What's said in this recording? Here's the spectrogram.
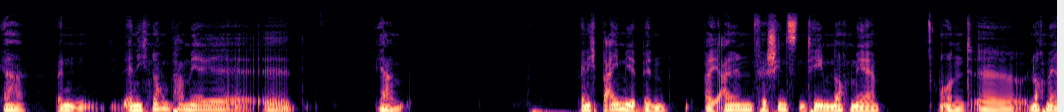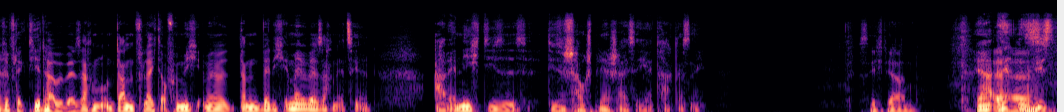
ja, wenn, wenn ich noch ein paar mehr, äh, ja, wenn ich bei mir bin, bei allen verschiedensten Themen noch mehr und äh, noch mehr reflektiert habe über Sachen und dann vielleicht auch für mich immer, dann werde ich immer über Sachen erzählen. Aber nicht dieses, diese Schauspieler-Scheiße, ich ertrag das nicht. Sehe ich dir an. Ja, äh, siehst,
